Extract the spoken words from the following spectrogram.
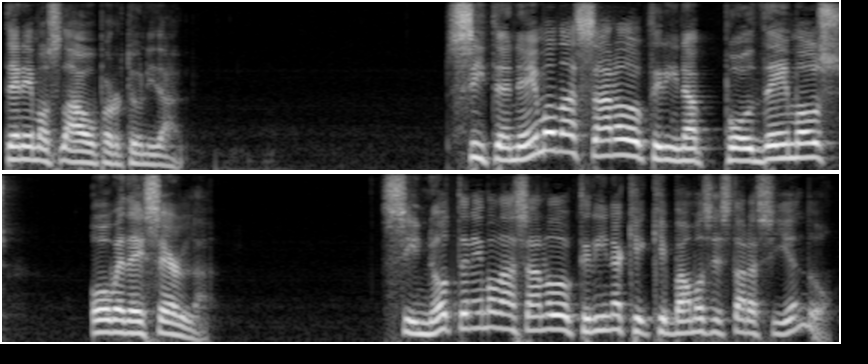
Tenemos la oportunidad Si tenemos la sana doctrina, podemos obedecerla. Si no tenemos la sana doctrina, ¿qué, vamos a estar haciendo?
